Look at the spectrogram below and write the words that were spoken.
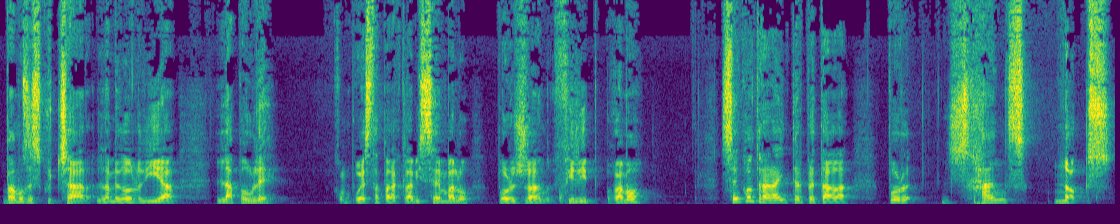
vamos a escuchar la melodía La Paulée, compuesta para clavicémbalo por Jean-Philippe Rameau. Se encontrará interpretada por Hans Knox.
